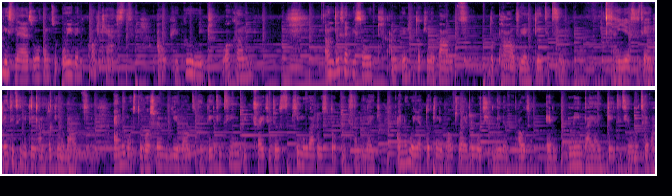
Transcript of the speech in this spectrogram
listeners, welcome to OEVN Podcast. I hope you're good. Welcome. On this episode, I'm going to be talking about the power of your identity. And yes, it's the identity you think I'm talking about. I know most of us, when we hear about identity, we try to just skim over those topics and be like, I know what you're talking about, or I know what you mean about um, mean by identity or whatever.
